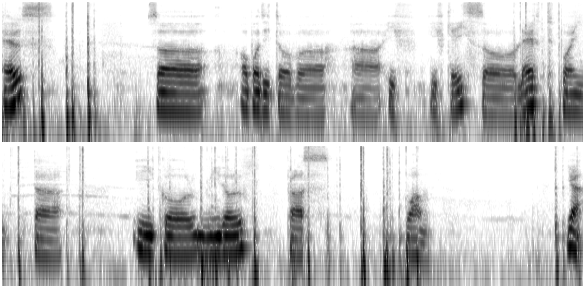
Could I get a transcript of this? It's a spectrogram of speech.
Else so opposite of uh, uh, if if case. So left pointer equal middle plus 1 yeah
